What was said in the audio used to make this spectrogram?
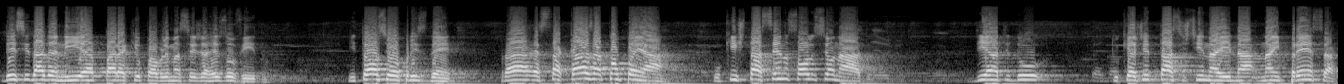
de cidadania para que o problema seja resolvido. Então, senhor presidente, para esta casa acompanhar o que está sendo solucionado diante do, do que a gente está assistindo aí na, na imprensa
